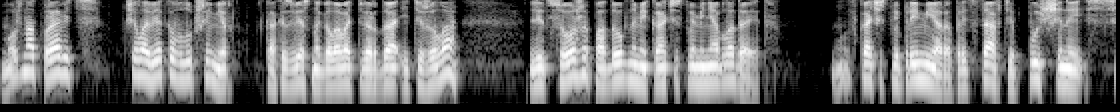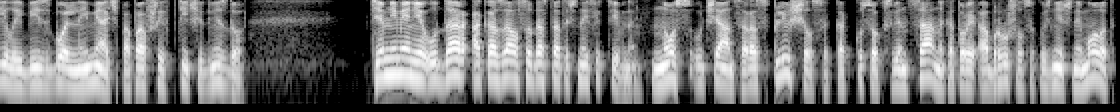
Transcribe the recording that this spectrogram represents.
можно отправить человека в лучший мир. Как известно, голова тверда и тяжела, лицо же подобными качествами не обладает. Ну, в качестве примера представьте пущенный силой бейсбольный мяч, попавший в птичье гнездо. Тем не менее, удар оказался достаточно эффективным. Нос у Чанса расплющился, как кусок свинца, на который обрушился кузнечный молот.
